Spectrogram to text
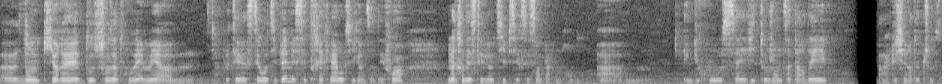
Euh, donc il y aurait d'autres choses à trouver, mais euh, c'est un peu stéréotypé, mais c'est très clair aussi comme ça. Des fois, l'attrait des stéréotypes, c'est que c'est simple à comprendre. Du coup, ça évite aux gens de s'attarder à réfléchir à d'autres choses.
